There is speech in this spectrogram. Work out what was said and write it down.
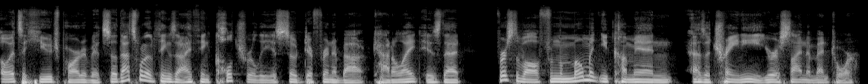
Oh, it's a huge part of it. So that's one of the things that I think culturally is so different about Catalyte is that first of all, from the moment you come in as a trainee, you're assigned a mentor,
